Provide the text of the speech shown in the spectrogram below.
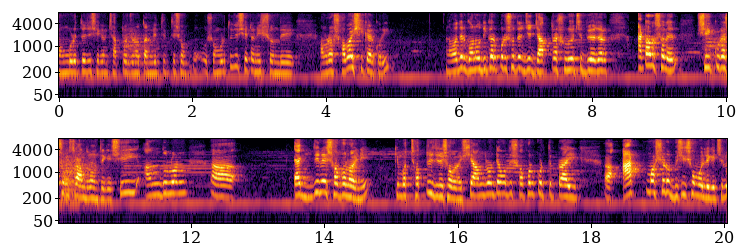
সংগঠিত হয়েছে, সেখানে ছাত্র জনতার নেতৃত্বে সংগঠিত হয়েছে, সেটা নিঃসন্দেহে আমরা সবাই স্বীকার করি। আমাদের গণ অধিকার পরিষদের যে যাত্রা শুরু হয়েছে দুই সালের, সেই কোটা সংস্কার আন্দোলন থেকে। সেই আন্দোলন একদিনে সফল হয়নি কিংবা ছত্রিশ দিনে সফল হয়নি। সেই আন্দোলনটি আমাদের সফল করতে প্রায় আট মাসেরও বেশি সময় লেগেছিল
